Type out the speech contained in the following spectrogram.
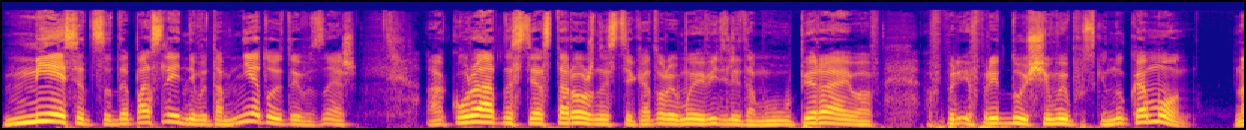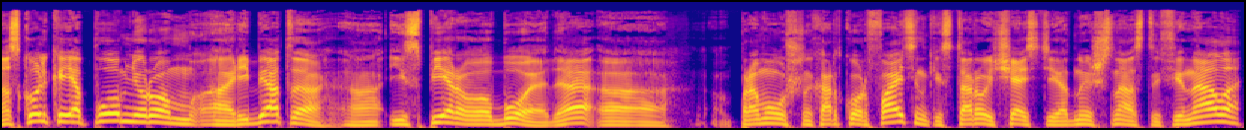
месяца до последнего там нету этой, знаешь, аккуратности, осторожности, которую мы видели там у Пираева в, в, в предыдущем выпуске. Ну, come on. Насколько я помню, Ром, а, ребята а, из первого боя, да, а, промоушен Hardcore Fighting из второй части 1.16 финала,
